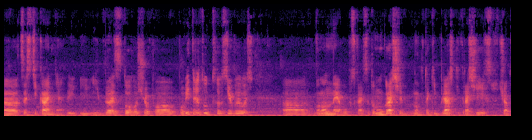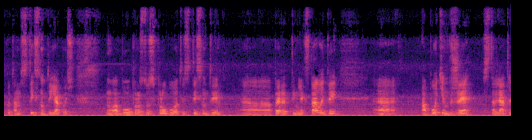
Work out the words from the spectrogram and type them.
е, це стікання. І, і, без того, щоб е, повітря тут з'явилось, е, воно не опускається. Тому краще ну, такі пляшки, краще їх спочатку там стиснути якось, ну або просто спробувати стиснути перед тим, як ставити, а потім вже вставляти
